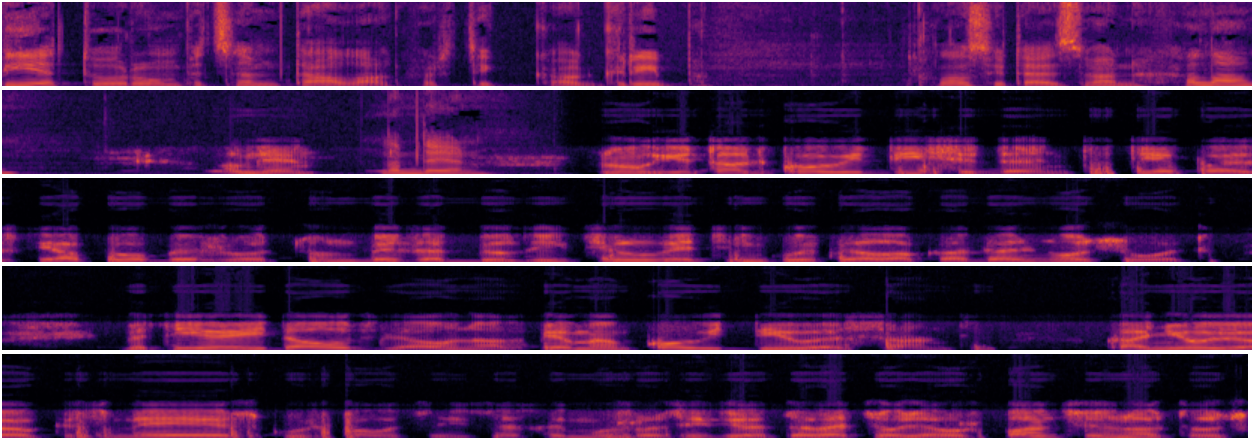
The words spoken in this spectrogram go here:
pieturu un pēc tam tālāk var tikt kā grib. Klausītājs zvana. Halā! Labdien! Labdien! Nu, ir tādi covid disidenti, tie parasti aprobežot un bezatbildīgi cilvēciņi, ko lielākā daļa nosoda. Bet tie ir daudz ļaunāk, piemēram, covid diversanti. Kā Ņujorkas mērs, kurš pavacīja saslimušos iziet ar veco ļaužu pansionātos,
